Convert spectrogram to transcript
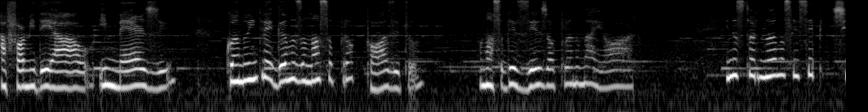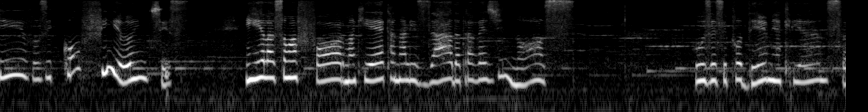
A forma ideal emerge quando entregamos o nosso propósito, o nosso desejo ao plano maior e nos tornamos receptivos e confiantes em relação à forma que é canalizada através de nós. Use esse poder, minha criança.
